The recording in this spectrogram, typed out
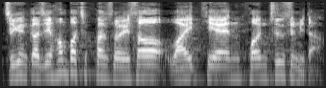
지금까지 헌법재판소에서 YTN 권준수입니다.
